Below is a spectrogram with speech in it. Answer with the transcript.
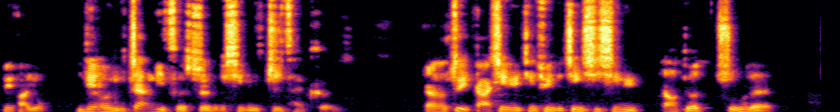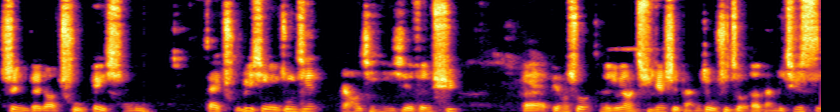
没法用，一定要用你站立测试的那个心率值才可以。然后最大心率减去你的静息心率，然后得出的是你的叫储备心率，在储备心率中间，然后进行一些分区。呃，比方说它的有氧区间是百分之五十九到百分之七十四，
